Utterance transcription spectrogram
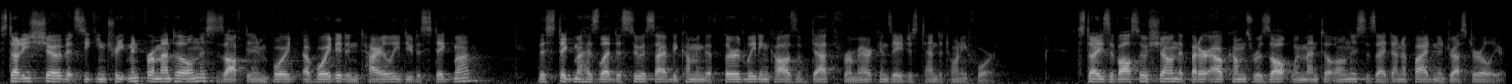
Studies show that seeking treatment for a mental illness is often avoid- avoided entirely due to stigma. This stigma has led to suicide becoming the third leading cause of death for Americans ages 10 to 24. Studies have also shown that better outcomes result when mental illness is identified and addressed earlier.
